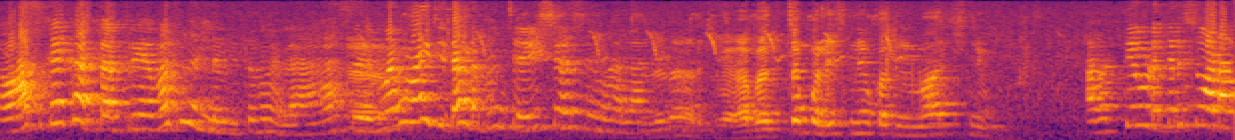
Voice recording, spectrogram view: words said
अहो, असं काय करता? प्रेमाच म्हणलं मी तुम्हाला. असं मला माहिती तेवढा तुमचा विश्वास आहे मला. आता चप्पलीच नेऊ का माझीच नेऊ. आता तेवढं तरी सोडा.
